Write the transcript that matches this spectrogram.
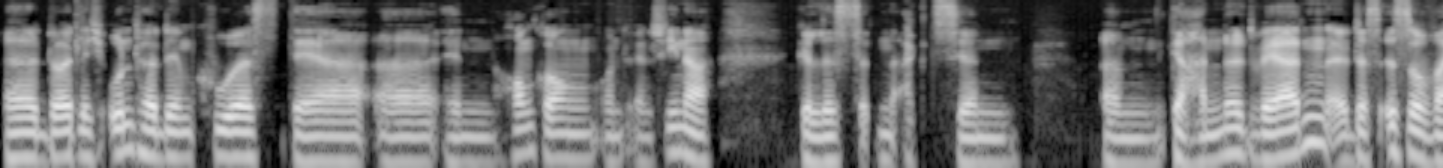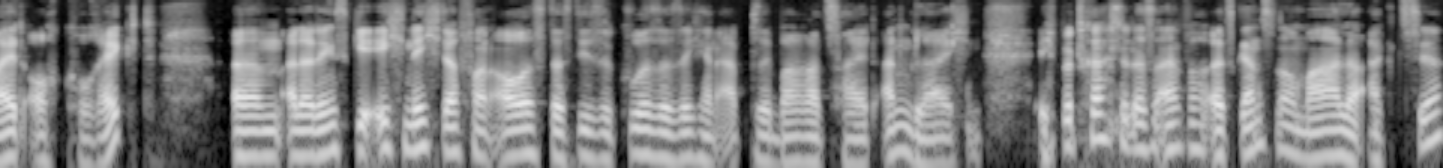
äh, deutlich unter dem Kurs der äh, in Hongkong und in China gelisteten Aktien ähm, gehandelt werden. Äh, das ist soweit auch korrekt. Ähm, allerdings gehe ich nicht davon aus, dass diese Kurse sich in absehbarer Zeit angleichen. Ich betrachte das einfach als ganz normale Aktie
